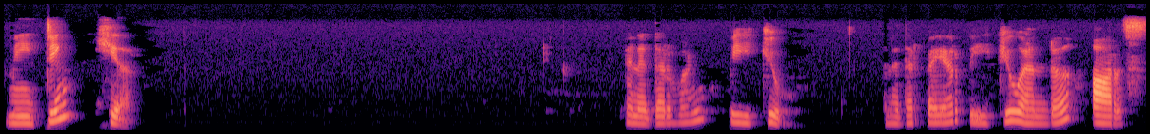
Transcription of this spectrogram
meeting here. Another one PQ. Another pair PQ and RS.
